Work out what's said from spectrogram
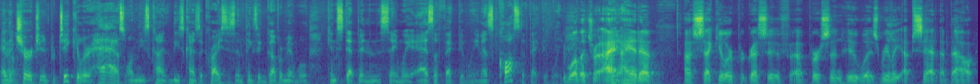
and Yeah. the church in particular has on these kind these kinds of crises, and thinks that government will can step in in the same way as effectively and as cost effectively. Well, that's right. I, Yeah. I had a, a secular progressive uh, person who was really upset about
